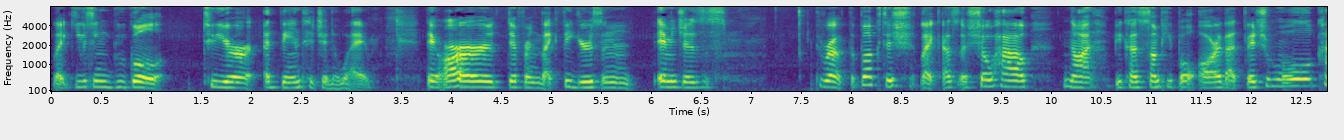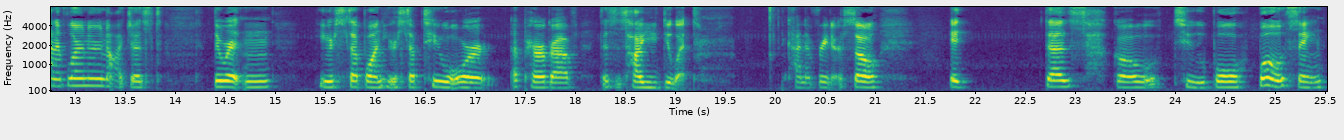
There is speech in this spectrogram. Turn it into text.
like using google to your advantage in a way. There are different like figures and images throughout the book to sh- like as a show how not because some people are that visual kind of learner not just the written, here's step one, here's step two, or a paragraph, this is how you do it kind of reader. So it does go to bo- both saying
